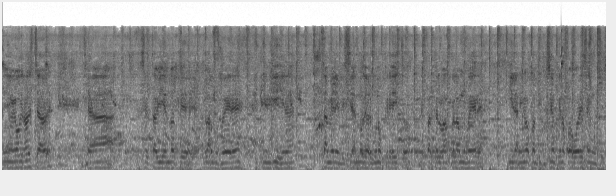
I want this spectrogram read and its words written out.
en el gobierno de Chávez ya se está viendo que las mujeres indígenas están beneficiando de algunos créditos de parte del Banco de las Mujeres y la misma constitución que nos favorece muchísimo.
